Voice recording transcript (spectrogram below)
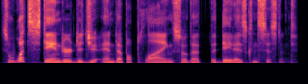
So, what standard did you end up applying so that the data is consistent?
